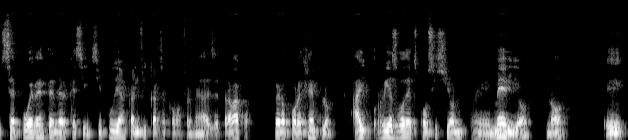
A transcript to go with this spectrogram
se puede entender que sí, sí pudieran calificarse como enfermedades de trabajo, pero por ejemplo, hay riesgo de exposición eh, medio, ¿no? Eh,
